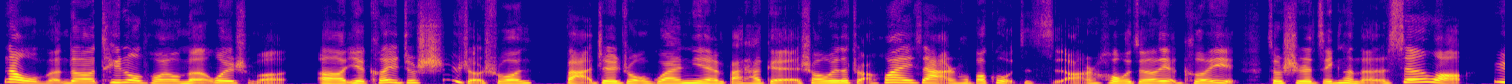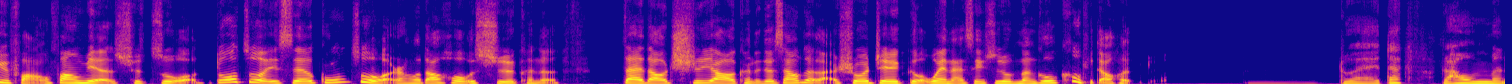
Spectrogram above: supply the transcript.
那我们的听众朋友们，为什么呃也可以就试着说把这种观念把它给稍微的转换一下，然后包括我自己啊，然后我觉得也可以就是尽可能先往。预防方面去做，多做一些工作，然后到后续可能再到吃药，可能就相对来说这个畏难情绪就能够克服掉很多。嗯，对。但然后我们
